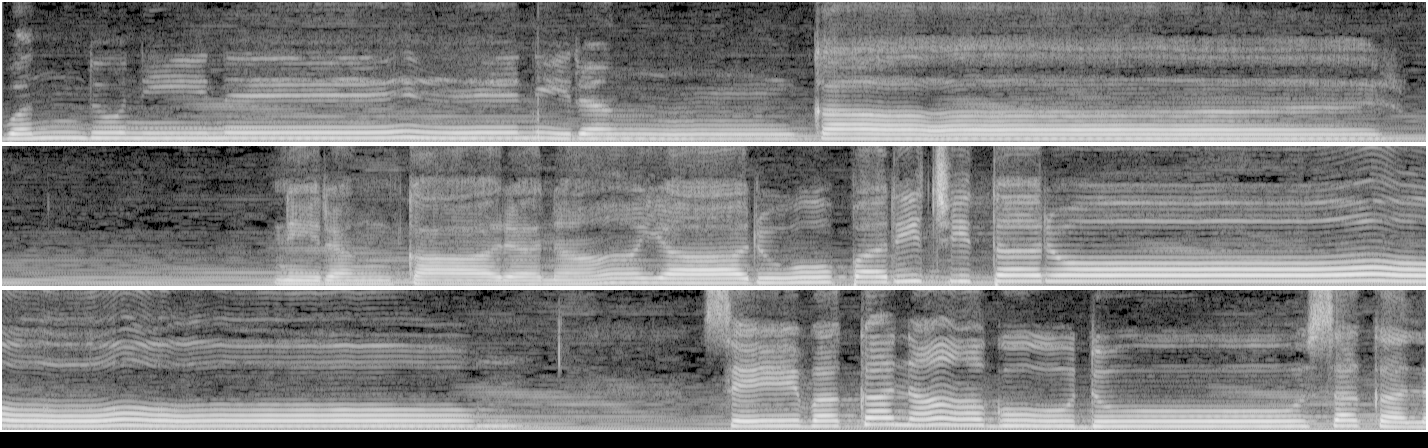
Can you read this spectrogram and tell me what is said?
ಒಂದು ನೀನೇ ನಿರಂಕಾರ. ನಿರಂಕಾರನ ಯಾರು ಪರಿಚಿತರೋ? ಸೇವಕನಾಗುವುದು ಸಕಲ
